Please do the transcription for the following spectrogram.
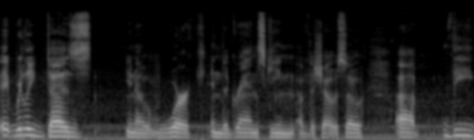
it really does, you know, work in the grand scheme of the show. So, uh, the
